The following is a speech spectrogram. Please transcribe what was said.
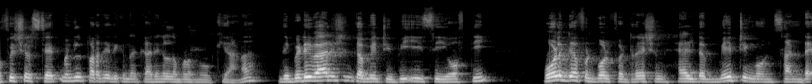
ഒഫീഷ്യൽ സ്റ്റേറ്റ്മെന്റിൽ പറഞ്ഞിരിക്കുന്ന കാര്യങ്ങൾ നമ്മൾ നോക്കിയാണ്. The bid evaluation committee B E C of the All India Football Federation held a meeting on Sunday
